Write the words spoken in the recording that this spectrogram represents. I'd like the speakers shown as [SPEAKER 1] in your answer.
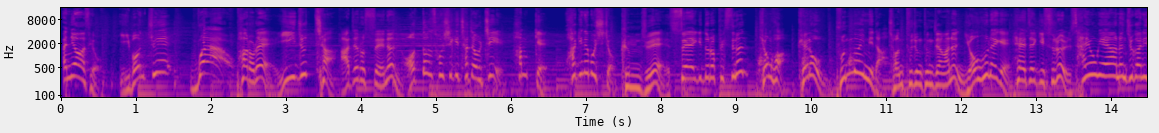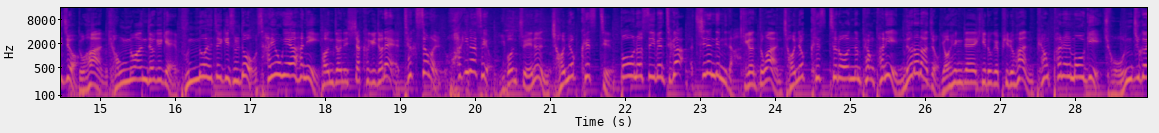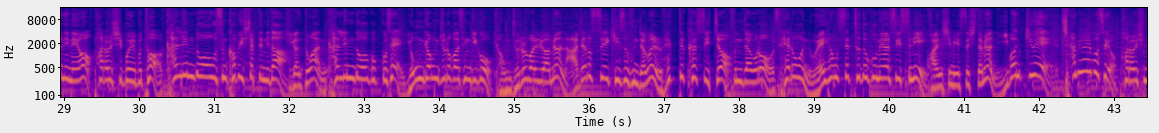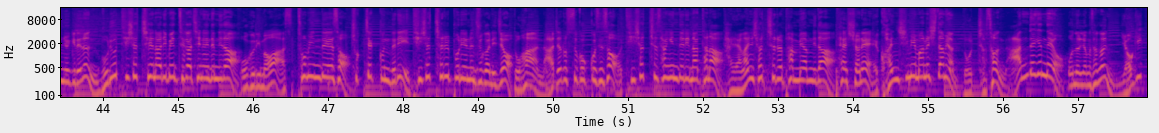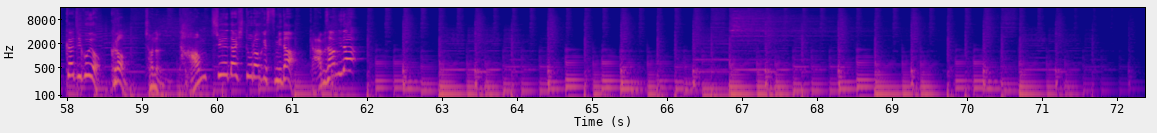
[SPEAKER 1] 안녕하세요. 이번 주에 와우! 8월의 2주차 아제로스에는 어떤 소식이 찾아올지 함께 확인해 보시죠. 금주의 쐐기드로픽스는 경화, 괴로움, 분노입니다. 전투 중 등장하는 영혼에게 해제 기술을 사용해야 하는 주간이죠. 또한 경로한 적에게 분노 해제 기술도 사용해야 하니 던전이 시작하기 전에 특성을 확인하세요. 이번 주에는 저녁 퀘스트, 보너스 이벤트가 진행됩니다. 기간 동안 저녁 퀘스트로 얻는 평판이 늘어나죠. 여행자의 기록에 필요한 평판을 모으기 좋은 주간이네요. 8월 15일부터 칼림도어 우승컵이 시작됩니다. 기간 동안 칼림도어 곳곳에 용경주로가 생기고 경주를 완료하면 아제로스의 기수 훈장을 획득할 수 있죠. 훈장으로 새로운 외형 세트도 구매할 수 있으니 관심이 있으시다면 이번 기회에 참여해보세요. 8월 16일에는 무료 티셔츠의 날 이벤트가 진행됩니다. 오그리마와 스톰인드에서 축제꾼들이 티셔츠를 뿌리는 주간이죠. 또한 아제로스 곳곳에서 티셔츠 상인들이 나타나 다양한 셔츠를 판매합니다. 패션에 관심이 많으시다면 놓쳐선 안 되겠네요. 오늘 영상은 여기까지고요. 그럼 저는 다음 주에 다시 돌아오겠습니다. 감사합니다.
